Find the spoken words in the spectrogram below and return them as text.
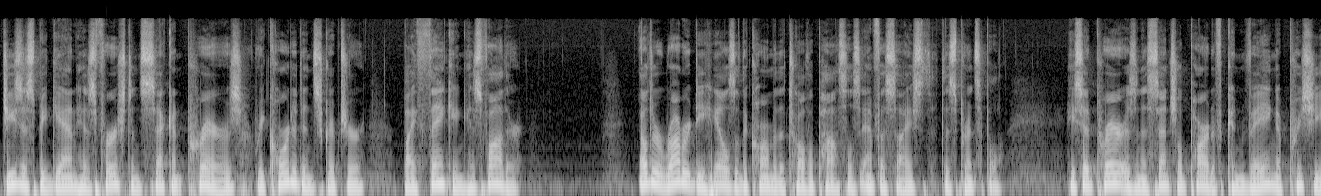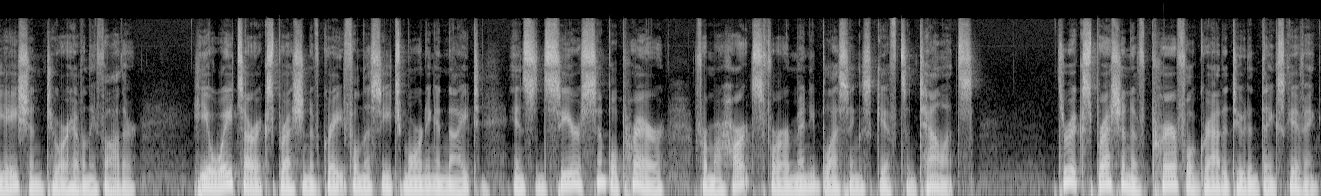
Jesus began his first and second prayers, recorded in Scripture, by thanking his Father. Elder Robert D. Hales of the Quorum of the Twelve Apostles emphasized this principle. He said prayer is an essential part of conveying appreciation to our Heavenly Father. He awaits our expression of gratefulness each morning and night in sincere, simple prayer from our hearts for our many blessings, gifts, and talents. Through expression of prayerful gratitude and thanksgiving,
